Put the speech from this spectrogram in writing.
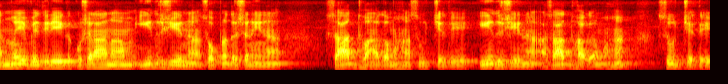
అన్వయవ్యతిరేకకుశలానాం ఈదృశేన స్వప్నదర్శనేన సాధ్వాగమ సూచ్యతే ఈదృశేన అసాధ్వాగమ సూచ్యతే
